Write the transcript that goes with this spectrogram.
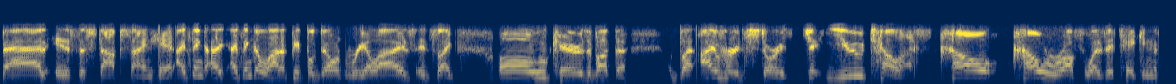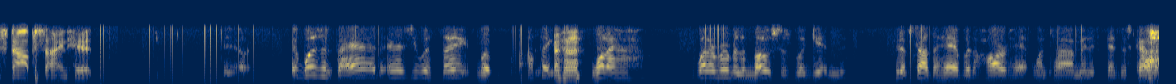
bad is the stop sign hit? I think I, I think a lot of people don't realize it's like, oh, who cares about the? But I've heard stories. J- You tell us how how rough was it taking the stop sign hit? It wasn't bad as you would think, but I think Uh-huh. what I what I remember the most is with getting hit upside the head with a hard hat one time, and it, it just kind of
